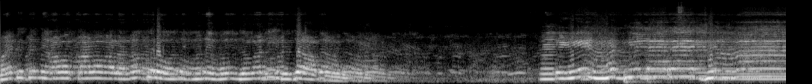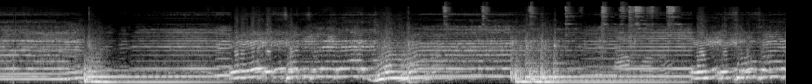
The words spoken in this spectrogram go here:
માટે તમે આવા કાળાવાળા ન કરો અને મને વન જવાની રજા આપો. એ રાજા એ છોકરા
